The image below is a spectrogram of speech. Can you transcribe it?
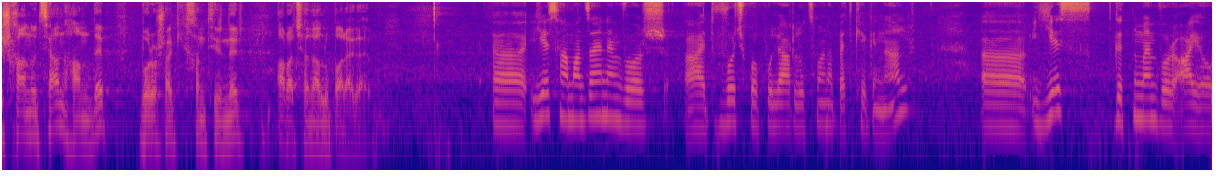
իշխանության հանդեպ որոշակի խնդիրներ առաջանալու պարագայում։ Ես համաձայն եմ, որ այդ ոչ պոպուլյար լուծմանը պետք է գնալ։ Ես գտնում եմ, որ այո,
